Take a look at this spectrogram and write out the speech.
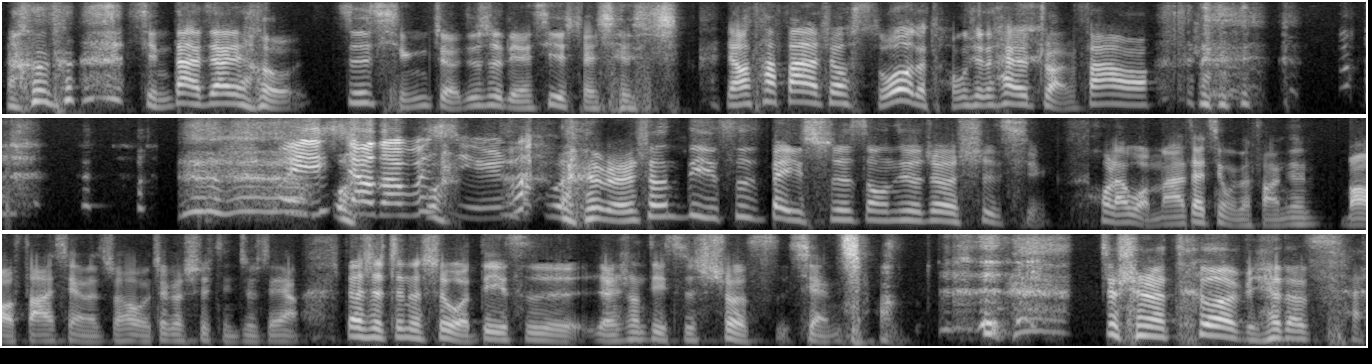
然后呢，请大家有。知情者就是联系谁谁谁，然后他发了之后，所有的同学都开始转发哦。我已经笑到不行了。我人生第一次被失踪就是这个事情。后来我妈再进我的房间把我发现了之后，这个事情就这样。但是真的是我第一次人生第一次社死现场，就真的特别的惨。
